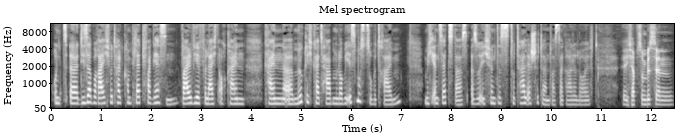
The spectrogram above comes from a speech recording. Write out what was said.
und äh, dieser Bereich wird halt komplett vergessen, weil wir vielleicht auch kein, keine äh, Möglichkeit haben, Lobbyismus zu betreiben. Mich entsetzt das. Also ich finde das total erschütternd, was da gerade läuft. Ich habe so ein bisschen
